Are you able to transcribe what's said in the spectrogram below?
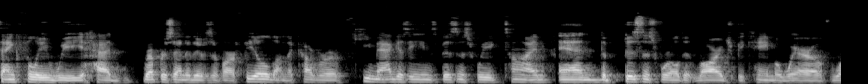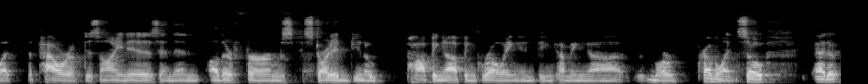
thankfully we had representatives of our field on the cover of key magazines, Business Week, Time, and the business world at large became aware of what the power of design is. And then other firms started, you know, popping up and growing and becoming uh, more prevalent. So at a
